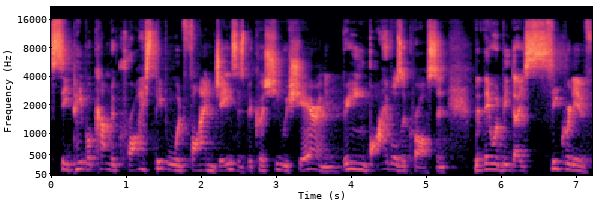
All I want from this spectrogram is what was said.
see people come to Christ. People would find Jesus because she was sharing and bringing Bibles across, and that there would be those secretive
